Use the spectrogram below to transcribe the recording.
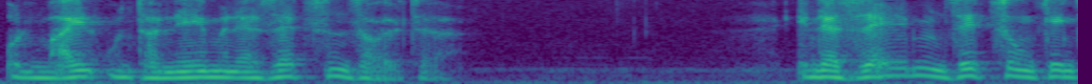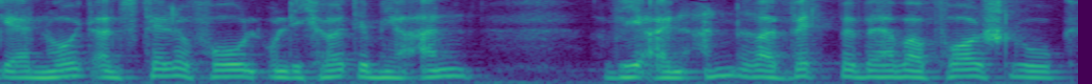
und mein Unternehmen ersetzen sollte. In derselben Sitzung ging er erneut ans Telefon und ich hörte mir an, wie ein anderer Wettbewerber vorschlug,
